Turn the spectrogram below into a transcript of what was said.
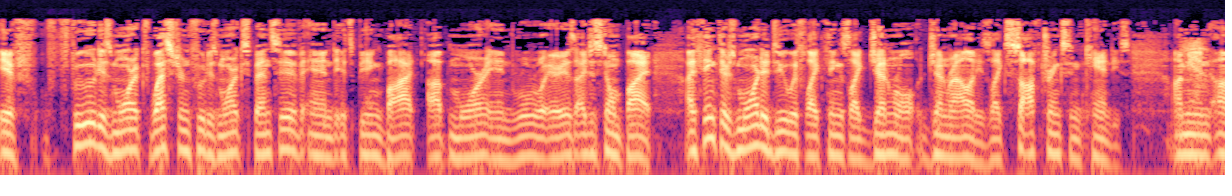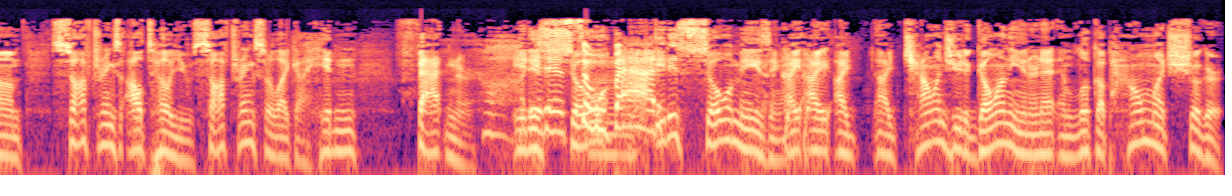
if food is more Western food is more expensive and it's being bought up more in rural areas, I just don't buy it. I think there's more to do with like things like general generalities, like soft drinks and candies. I mean, um, soft drinks. I'll tell you, soft drinks are like a hidden fattener. it is so bad. It is so amazing. I, I, I, I challenge you to go on the internet and look up how much sugar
